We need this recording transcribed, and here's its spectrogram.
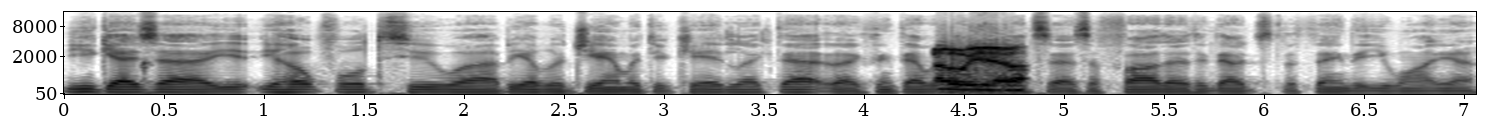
You guys, uh, you, you hopeful to uh, be able to jam with your kid like that? I think that would. Oh, yeah. As a father, I think that's the thing that you want. You know,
